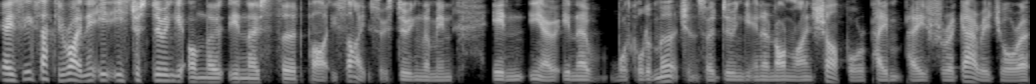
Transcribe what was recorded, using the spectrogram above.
Yeah, it's exactly right. And it, it's just doing it on the in those third party sites. So it's doing them in in you know in a what's called a merchant. So doing it in an online shop or a payment page for a garage or a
